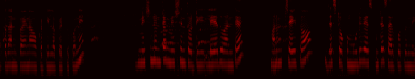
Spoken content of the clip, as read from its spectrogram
ఒకదానిపైన ఒకటి ఇలా పెట్టుకొని మిషన్ ఉంటే మిషన్ తోటి లేదు అంటే మనం చేయితో జస్ట్ ఒక ముడి వేసుకుంటే సరిపోతుంది.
